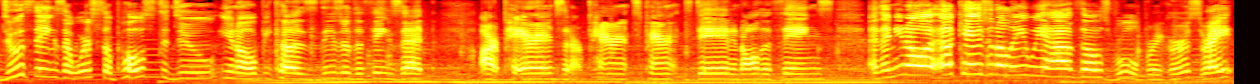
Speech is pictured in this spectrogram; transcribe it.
do things that we're supposed to do, you know, because these are the things that our parents and our parents' parents did and all the things. And then, you know, occasionally we have those rule breakers, right?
